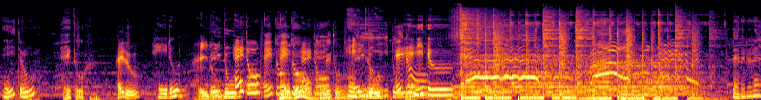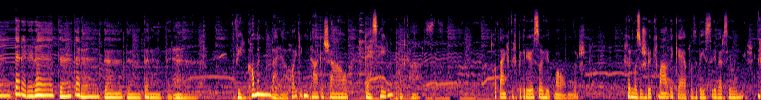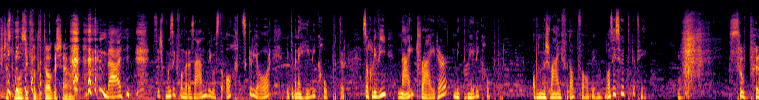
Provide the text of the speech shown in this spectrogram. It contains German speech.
Hey du. Hey du. Hey du. Hey du. Hey du. Hey du. Hey du. Hey du. Hey du. Hey du. Hey du. Hey du. Hey. Willkommen bei der heutigen Tagesschau des Hey Du Podcasts. Ich gedacht, ich begrüße euch heute mal anders. Können wir so eine Rückmeldung geben, dass es eine bessere Version ist? Ist das die Musik von der Tagesschau? Nein, das ist die Musik von einer Sendung aus den 80er Jahren mit einem Helikopter. So ein bisschen wie Knight Rider mit dem Helikopter. Aber wir schweifen ab, Fabio. Was ist das heutige Thema? Super.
